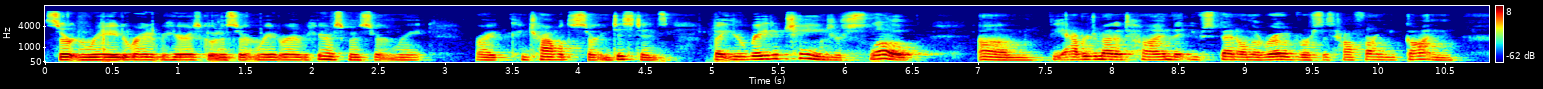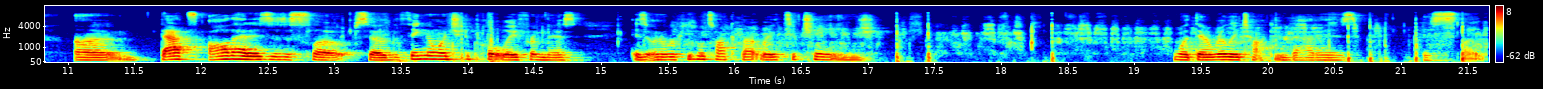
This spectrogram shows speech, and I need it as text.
certain rate, right over here I was going a certain rate, right over here I was going a certain rate, or I can travel to a certain distance. But your rate of change, your slope, um, the average amount of time that you've spent on the road versus how far you've gotten, um, that's all that is is a slope. So the thing I want you to pull away from this is whenever people talk about rates of change, what they're really talking about is is slope.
